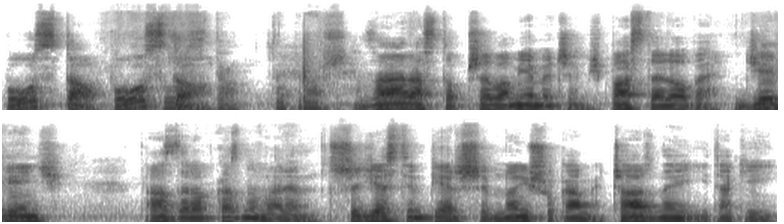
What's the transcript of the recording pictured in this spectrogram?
Pusto, pusto. Pusto. To proszę. Zaraz to przełamiemy czymś. Pastelowe 9, a zarobka z numerem 31. No i szukamy czarnej i takiej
